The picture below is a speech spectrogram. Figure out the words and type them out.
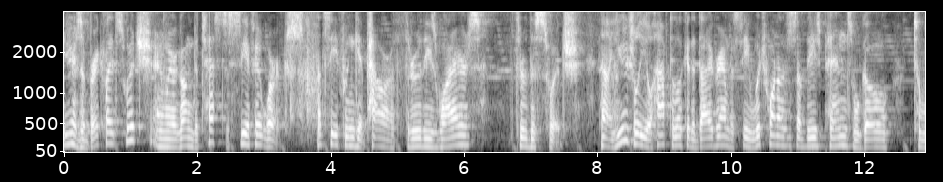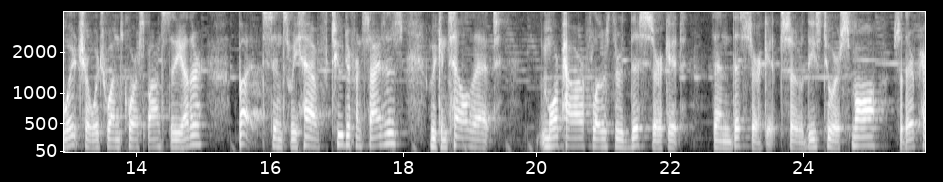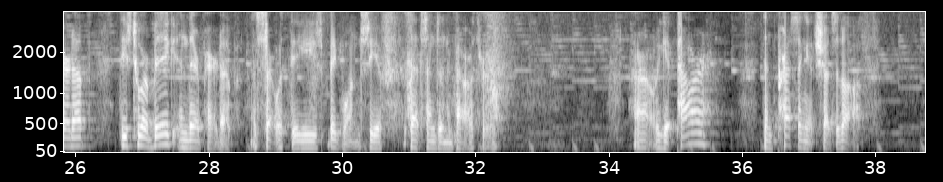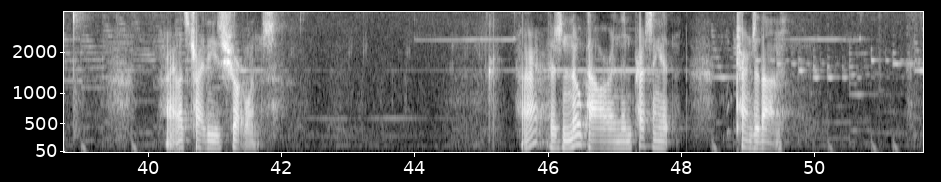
Here's a brake light switch and we're going to test to see if it works. Let's see if we can get power through these wires through the switch. Now usually you'll have to look at a diagram to see which one of these pins will go to which or which one corresponds to the other. But since we have two different sizes, we can tell that more power flows through this circuit than this circuit. So these two are small, so they're paired up. These two are big and they're paired up. Let's start with these big ones, see if that sends any power through. All right, we get power, then pressing it shuts it off. All right, let's try these short ones. All right, there's no power and then pressing it turns it on.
